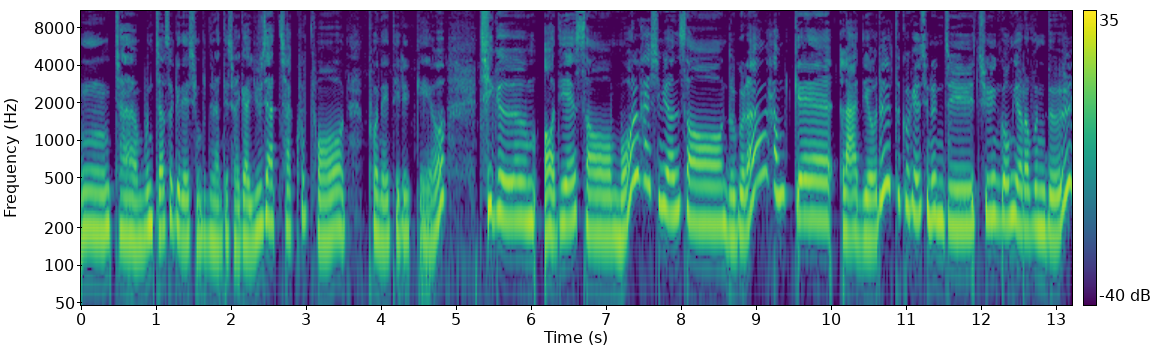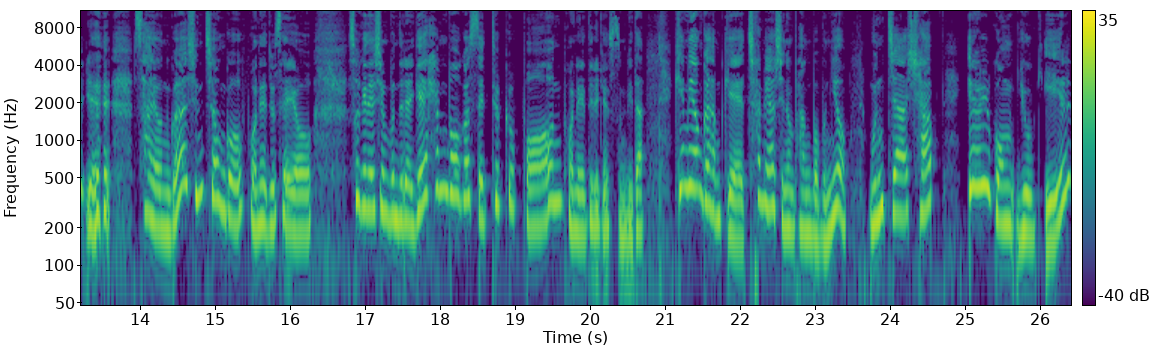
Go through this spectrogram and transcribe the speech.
음, 자, 문자 소개되신 분들한테 저희가 유자차 쿠폰 보내드릴게요. 지금 어디에서 뭘 하시면서 누구랑 함께 라디오를 듣고 계시는지 주인공 여러분들, 예, 사연과 신청곡 보내주세요. 소개되신 분들에게 햄버거 세트 쿠폰 보내드리겠습니다. 김혜영과 함께 참여하시는 방법은요. 문자 샵 1061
